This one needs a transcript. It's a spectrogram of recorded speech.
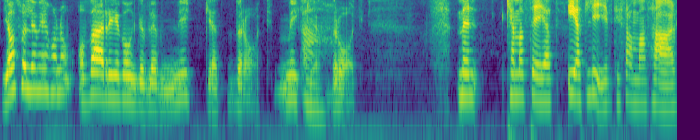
Jag följde med honom och varje gång det blev mycket bråk. Mycket Ah. bråk. Men kan man säga att ert liv tillsammans här,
